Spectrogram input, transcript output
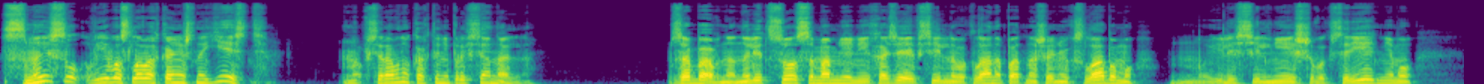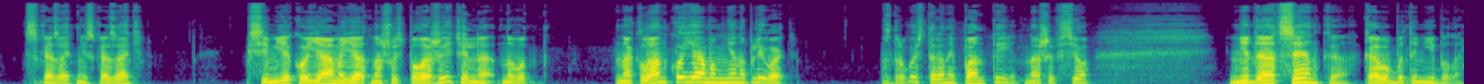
Смысл в его словах, конечно, есть, но все равно как-то непрофессионально. Забавно, на лицо самомнение хозяев сильного клана по отношению к слабому, ну или сильнейшего к среднему, сказать не сказать. К семье Коямы я отношусь положительно, но вот на клан Кояма мне наплевать. С другой стороны, понты — наше все — Недооценка, кого бы то ни было,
